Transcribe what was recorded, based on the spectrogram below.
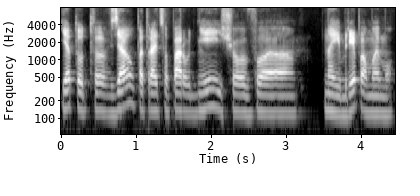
Я тут взял, потратил пару дней еще в ноябре, по-моему,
